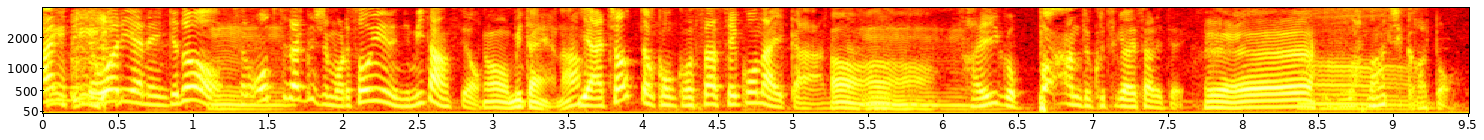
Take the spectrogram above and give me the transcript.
アニメで終わりやねんけど、うんそのオットタクシーも俺そういうので見たんすよ。あ見たんやな。いや、ちょっとここさせこないか、みたいな。最後バーンと覆されて。へえ。うわ、マジかと。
